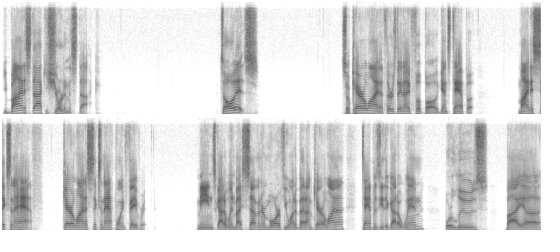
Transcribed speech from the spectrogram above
You're buying a stock, you're short in a stock. That's all it is. So Carolina, Thursday night football against Tampa, minus six and a half. Carolina, six and a half point favorite. Means got to win by seven or more if you want to bet on Carolina. Tampa's either got to win or lose by uh,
